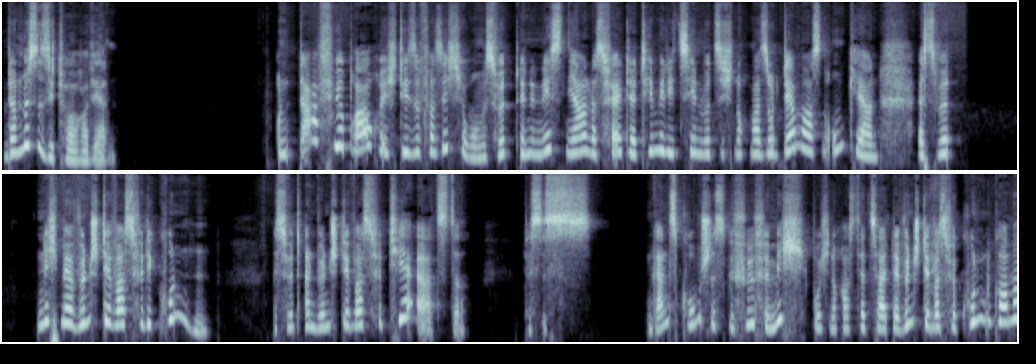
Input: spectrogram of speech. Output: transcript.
Und dann müssen sie teurer werden. Und dafür brauche ich diese Versicherung. Es wird in den nächsten Jahren, das Feld der Tiermedizin wird sich nochmal so dermaßen umkehren. Es wird nicht mehr wünscht dir was für die Kunden. Es wird ein wünscht dir was für Tierärzte. Das ist ein ganz komisches Gefühl für mich, wo ich noch aus der Zeit der wünscht dir was für Kunden komme.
